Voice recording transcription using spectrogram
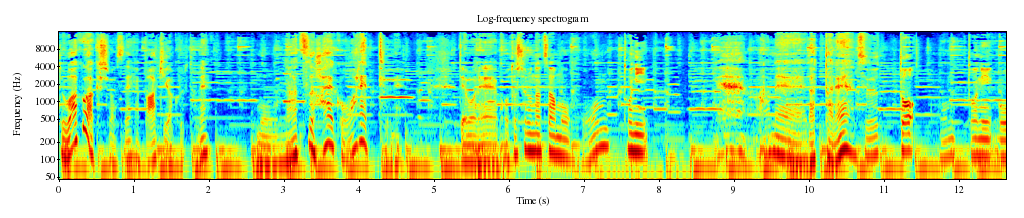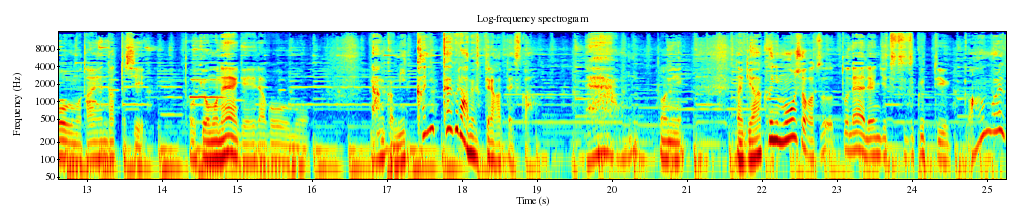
でワクワクしますね。やっぱ秋が来るとね。もう夏早く終われっていうね。でもね今年の夏はもう本当にね雨だったね。ずっと。本当に豪雨も大変だったし東京もねゲリラ豪雨もなんか3日に1回ぐらい雨降ってなかったですか。ねえ本当に。だ逆に猛暑がずっとね連日続くっていうあんまり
